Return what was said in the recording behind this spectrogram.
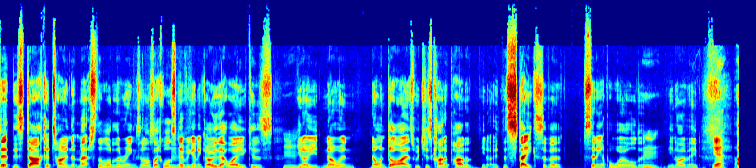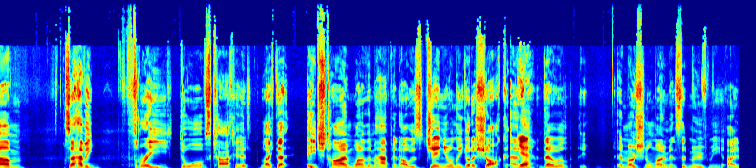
set this darker tone that matched the Lord of the Rings, and I was like, well, it's Mm. never going to go that way because Mm. you know you, no one no one dies, which is kind of part of you know the stakes of a setting up a world, and Mm. you know what I mean. yeah, Um, so having three dwarves cark it like that each time one of them happened, I was genuinely got a shock, and Yeah. there were emotional moments that moved me. I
